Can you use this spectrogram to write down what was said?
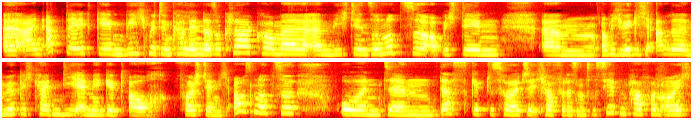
äh, ein Update geben, wie ich mit dem Kalender so klarkomme, ähm, wie ich den so nutze, ob ich den, ähm, ob ich wirklich alle Möglichkeiten, die er mir gibt, auch vollständig ausnutze. Und ähm, das gibt es heute. Ich hoffe, das interessiert ein paar von euch.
